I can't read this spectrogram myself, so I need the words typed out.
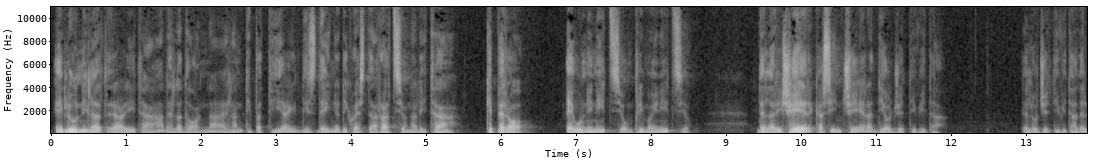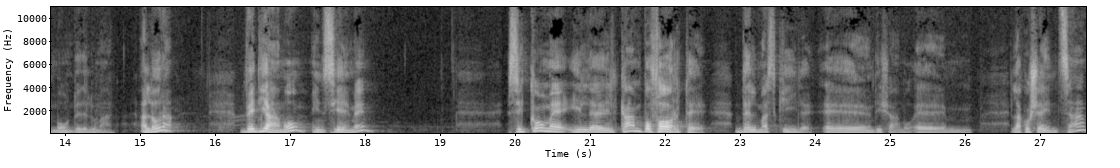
E l'unilateralità della donna è l'antipatia, il disdegno di questa razionalità, che però è un inizio, un primo inizio della ricerca sincera di oggettività, dell'oggettività del mondo e dell'umano. Allora, vediamo insieme, siccome il, il campo forte del maschile, è, diciamo, è la coscienza,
